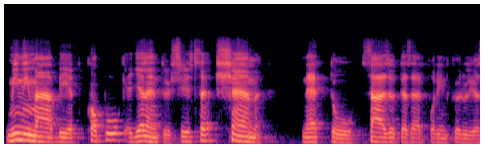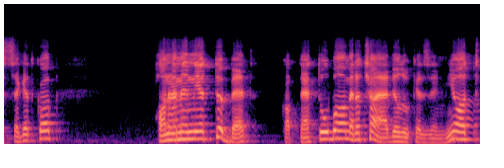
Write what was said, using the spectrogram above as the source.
minimálbért kapók egy jelentős része sem nettó 105 ezer forint körüli összeget kap, hanem ennél többet kap nettóba, mert a családi adókedvezmény miatt,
